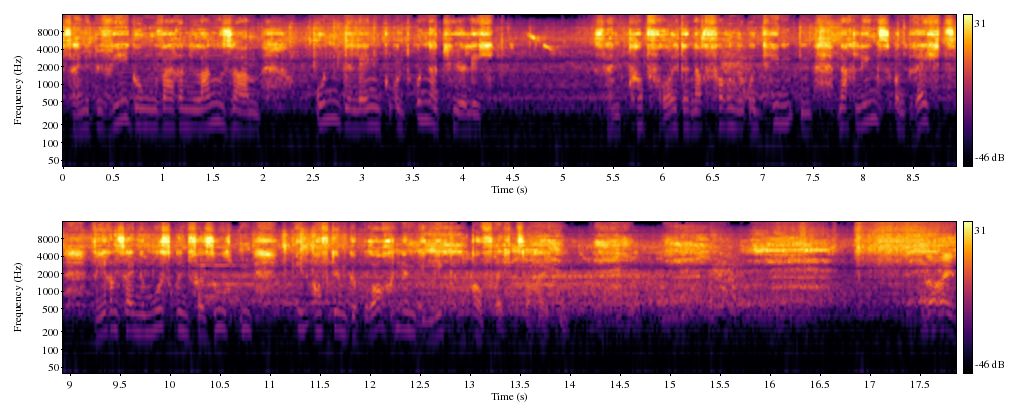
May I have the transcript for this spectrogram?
Seine Bewegungen waren langsam, ungelenk und unnatürlich. Sein Kopf rollte nach vorne und hinten, nach links und rechts, während seine Muskeln versuchten, ihn auf dem gebrochenen Genick aufrechtzuhalten. Nein!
